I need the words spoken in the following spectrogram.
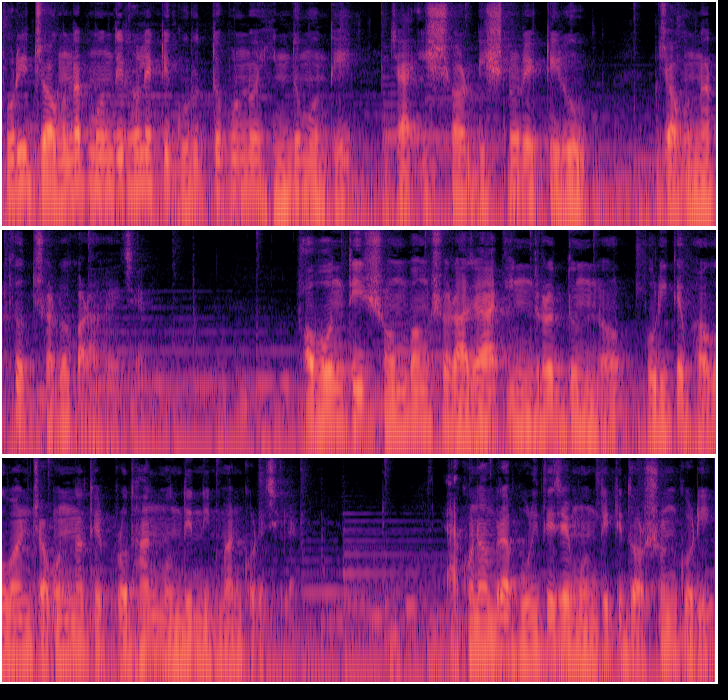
পুরীর জগন্নাথ মন্দির হলো একটি গুরুত্বপূর্ণ হিন্দু মন্দির, যা ঈশ্বর বিষ্ণুর একটি রূপ জগন্নাথকে উৎসর্গ করা হয়েছে। অবন্তীর সোমবংশ রাজা ইন্দ্রদ্যুম্ন পুরীতে ভগবান জগন্নাথের প্রধান মন্দির নির্মাণ করেছিলেন। এখন আমরা পুরীতে যে মন্দিরটি দর্শন করি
